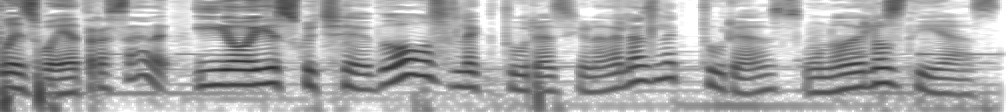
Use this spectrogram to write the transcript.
pues voy atrasada. Y hoy escuché dos lecturas y una de las lecturas, uno de los días,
